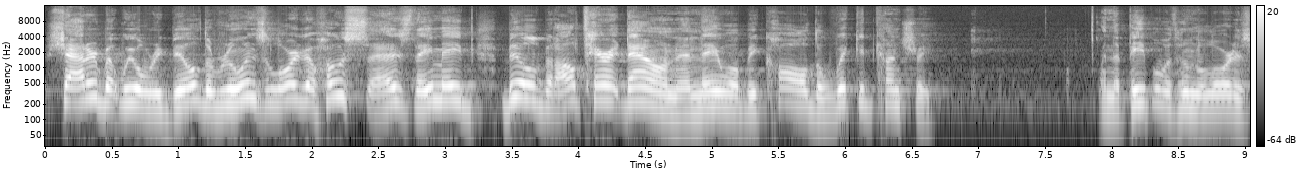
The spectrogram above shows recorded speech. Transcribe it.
shattered, but we will rebuild the ruins, the Lord of hosts says, They may build, but I'll tear it down, and they will be called the wicked country. and the people with whom the Lord is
